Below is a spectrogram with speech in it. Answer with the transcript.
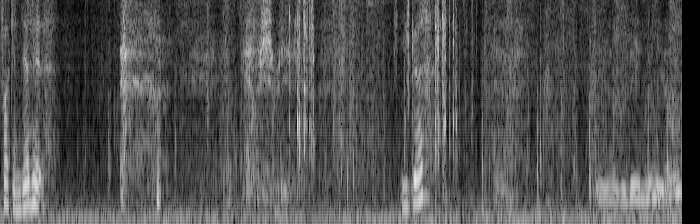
Fucking did it. Yeah, we sure did. You good? You know, than being really old.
